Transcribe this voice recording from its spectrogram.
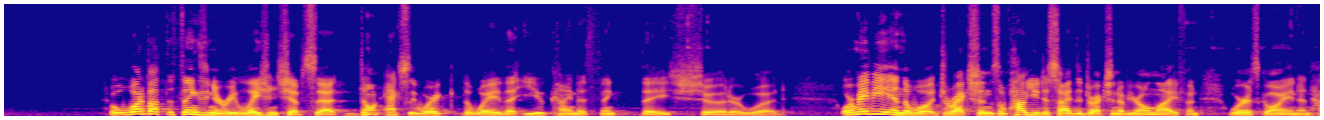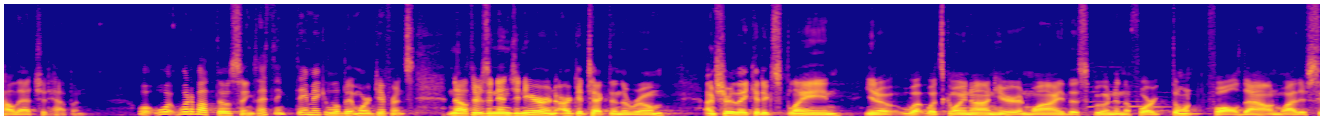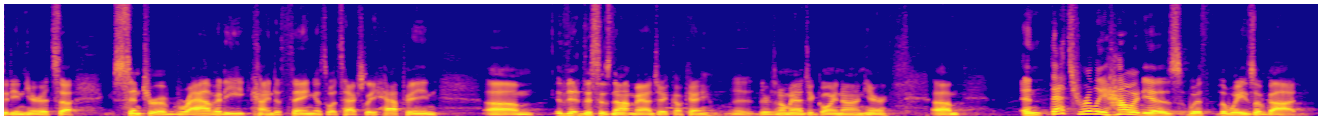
What about the things in your relationships that don't actually work the way that you kind of think they should or would? Or maybe in the directions of how you decide the direction of your own life and where it's going and how that should happen. Well, what about those things? I think they make a little bit more difference. Now, if there's an engineer or an architect in the room, I'm sure they could explain, you know, what, what's going on here and why the spoon and the fork don't fall down, why they're sitting here. It's a center of gravity kind of thing, is what's actually happening um, th- this is not magic, okay? Uh, there's no magic going on here. Um, And that's really how it is with the ways of God.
